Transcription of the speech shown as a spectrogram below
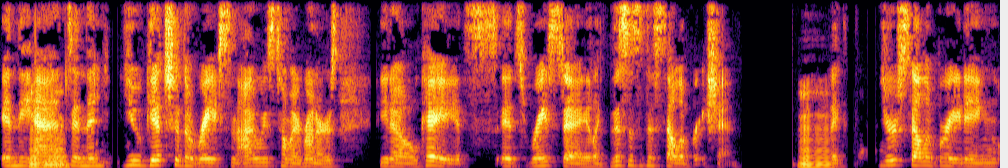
in the mm-hmm. end. And then you get to the race. And I always tell my runners, you know, okay, it's it's race day. Like this is the celebration. Mm-hmm. Like you're celebrating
